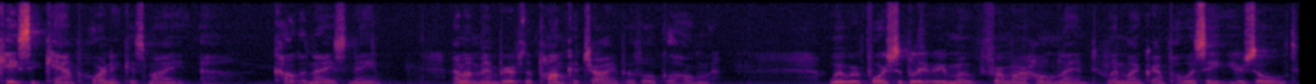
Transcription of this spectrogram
Casey Camp Horinek is my uh, colonized name. I'm a member of the Ponca tribe of Oklahoma. We were forcibly removed from our homeland when my grandpa was eight years old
